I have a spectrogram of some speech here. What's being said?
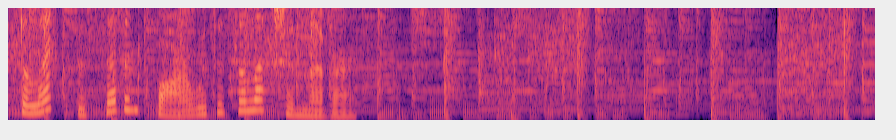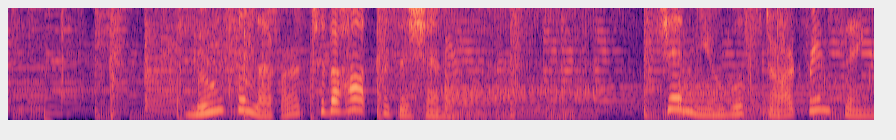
Select the seventh bar with the selection lever. Move the lever to the hot position. Genio will start rinsing.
